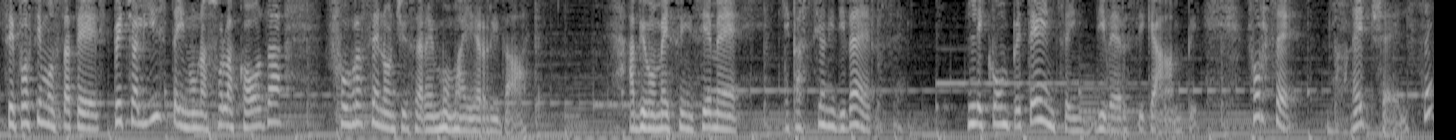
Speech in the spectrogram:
Se fossimo state specialiste in una sola cosa, forse non ci saremmo mai arrivate. Abbiamo messo insieme le passioni diverse, le competenze in diversi campi, forse non eccelse,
